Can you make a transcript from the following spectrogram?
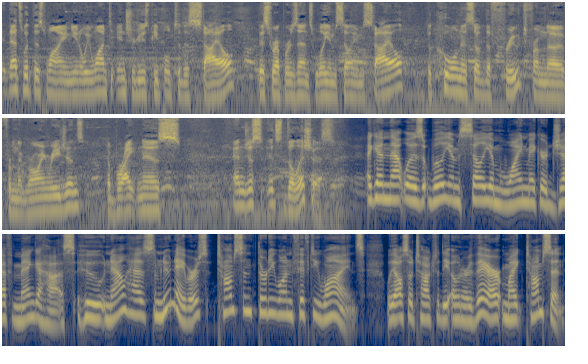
that's what this wine, you know, we want to introduce people to the style. This represents Williams Selyem's style, the coolness of the fruit from the from the growing regions, the brightness, and just it's delicious. Again, that was Williams Selyem winemaker Jeff Mangahas, who now has some new neighbors, Thompson 3150 Wines. We also talked to the owner there, Mike Thompson.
